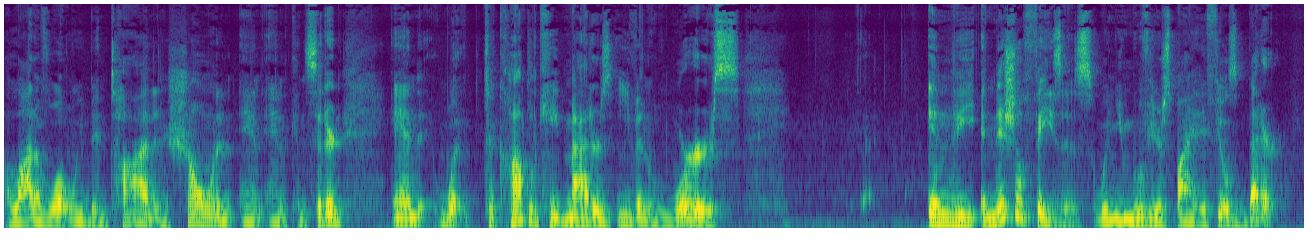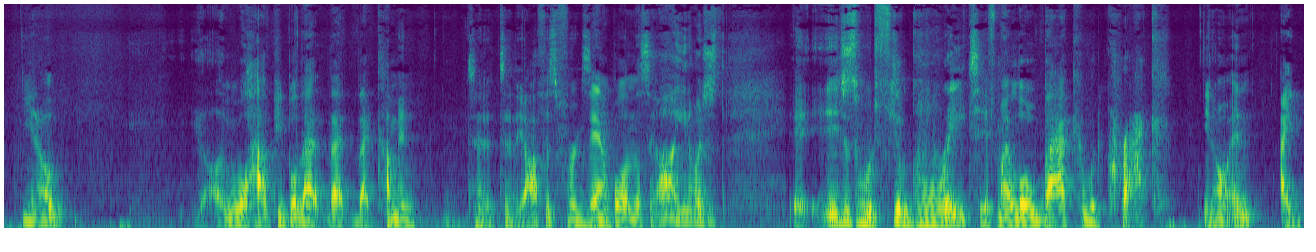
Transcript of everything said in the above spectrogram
a lot of what we've been taught and shown and and, and considered. And what to complicate matters even worse in the initial phases when you move your spine it feels better you know we'll have people that that that come in to, to the office, for example, and they'll say, "Oh, you know, I just it, it just would feel great if my low back would crack," you know, and I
